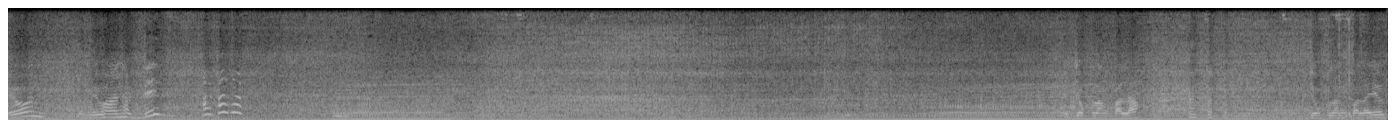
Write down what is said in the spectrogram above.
Yun, lumiwanag din. Eh, joke lang pala. Joke lang pala yun.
